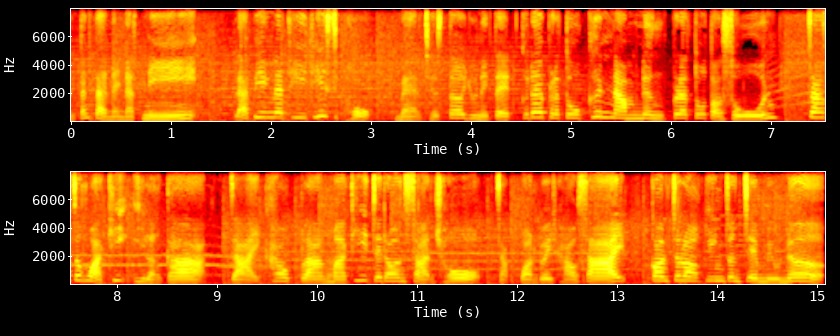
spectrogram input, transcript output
นตั้งแต่ในนัดนี้ และเพียงนาทีที่ 16 แมนเชสเตอร์ยูไนเต็ดก็ได้ประตูขึ้นนำหนึ่งประตูต่อศูนย์จากจังหวะที่อีลังกาจ่ายเข้ากลางมาที่เจดอนซานโช จับบอลด้วยเท้าซ้าย ก่อนจะหลอกยิงจนเจมส์มิลเนอร์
